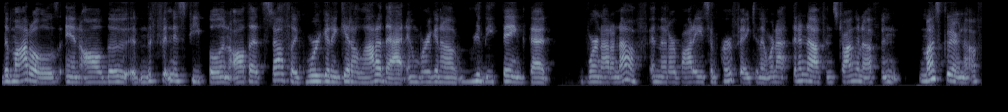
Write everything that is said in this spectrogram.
the models and all the and the fitness people and all that stuff like we're going to get a lot of that and we're going to really think that we're not enough and that our body isn't perfect and that we're not thin enough and strong enough and muscular enough.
